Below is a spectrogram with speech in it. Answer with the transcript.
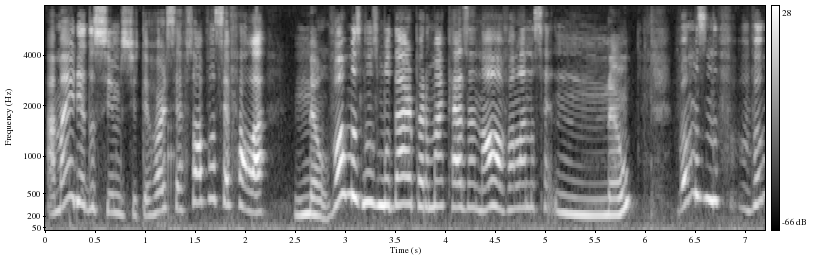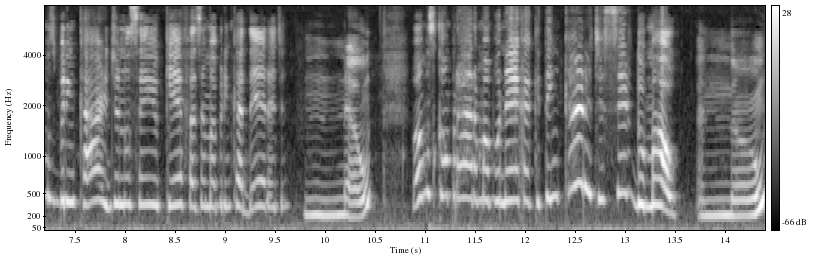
A maioria dos filmes de terror é só você falar não. Vamos nos mudar para uma casa nova lá no. Não. Vamos, vamos brincar de não sei o que, fazer uma brincadeira de. Não. Vamos comprar uma boneca que tem cara de ser do mal. Não.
